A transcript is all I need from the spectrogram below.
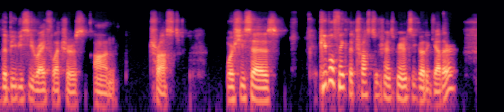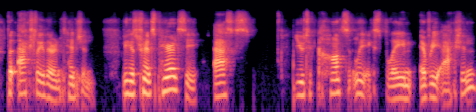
the BBC Reith lectures on trust, where she says, People think that trust and transparency go together, but actually they're in tension because transparency asks you to constantly explain every action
